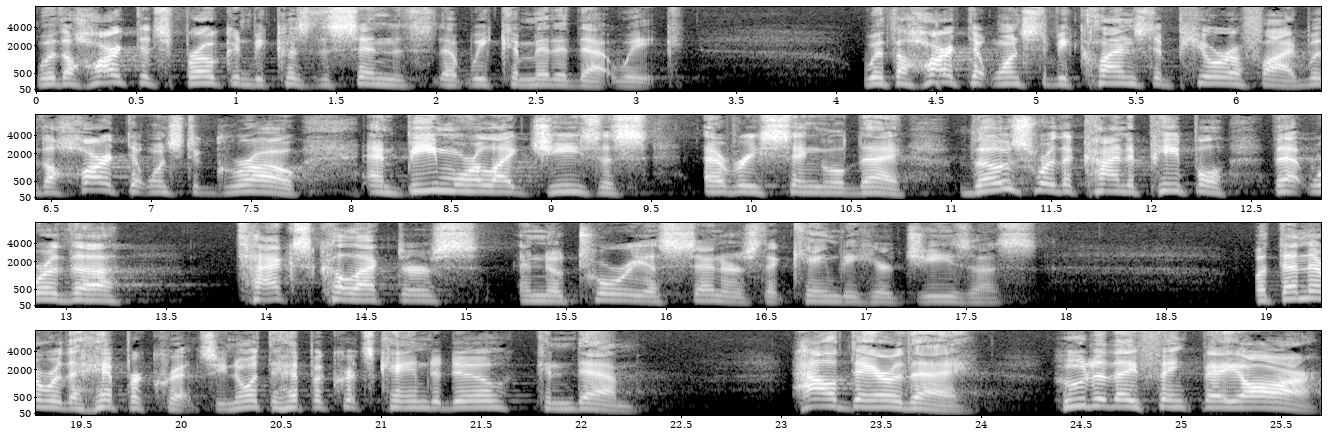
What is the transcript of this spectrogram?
with a heart that's broken because the sins that we committed that week, with a heart that wants to be cleansed and purified, with a heart that wants to grow and be more like Jesus every single day. Those were the kind of people that were the tax collectors and notorious sinners that came to hear Jesus. But then there were the hypocrites. You know what the hypocrites came to do? Condemn. How dare they? Who do they think they are?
